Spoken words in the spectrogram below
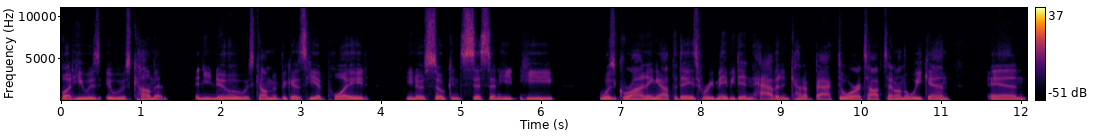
But he was it was coming and you knew it was coming because he had played, you know, so consistent. He he was grinding out the days where he maybe didn't have it and kind of backdoor a top 10 on the weekend. And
